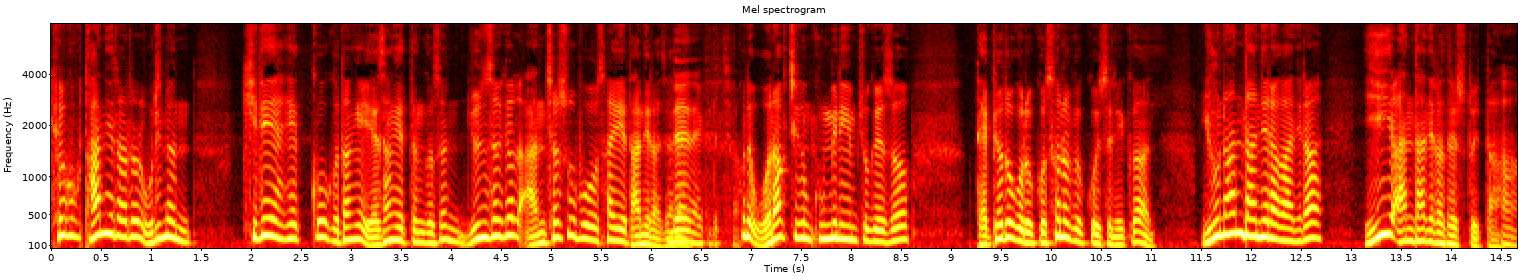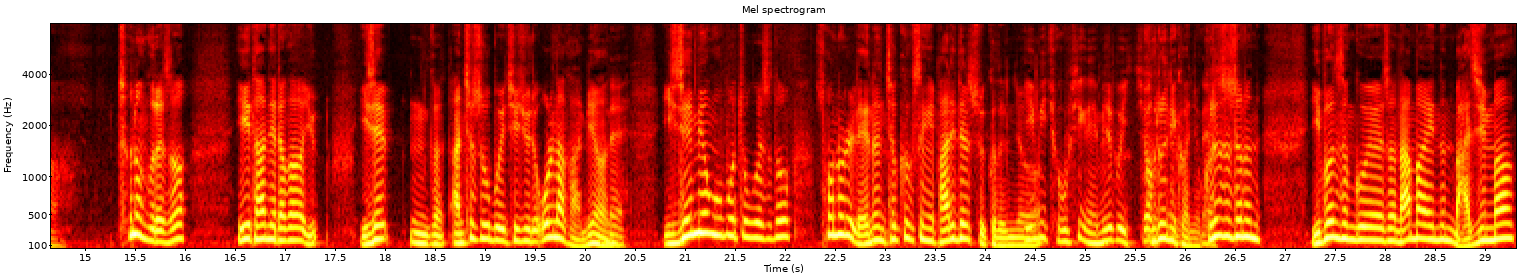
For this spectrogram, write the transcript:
결국 단일화를 우리는 기대했고 그 당에 예상했던 것은 윤석열 안철수 후보 사이의 단일화잖아요. 네네, 그렇죠. 근데 워낙 지금 국민의힘 쪽에서 대표도 그렇고 선을 긋고 있으니까 윤한 단일화가 아니라 이 안 단일화 될 수도 있다. 어. 저는 그래서 이 단일화가 유- 이제 음, 그 안철수 후보의 지지율이 올라가면 네. 이재명 후보 쪽에서도 손을 내는 적극성이 발휘될 수 있거든요. 이미 조금씩 내밀고 있죠. 그러니까요. 네. 그래서 저는 이번 선거에서 남아 있는 마지막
